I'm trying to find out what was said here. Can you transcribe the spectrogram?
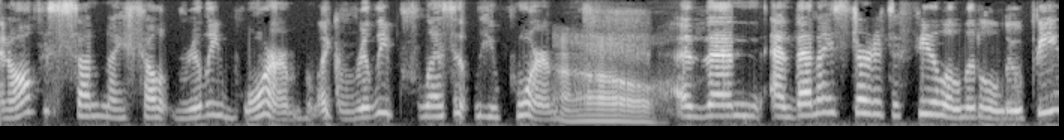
and all of a sudden I felt really warm, like really pleasantly warm. Oh. And then and then I started to feel a little loopy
